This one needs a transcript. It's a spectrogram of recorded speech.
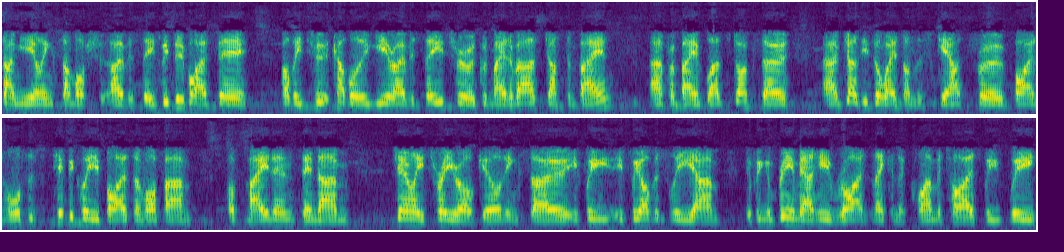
some yearling, some off overseas. We do buy a fair, probably two, a couple of year overseas through a good mate of ours, Justin Bain, uh, from Bain Bloodstock. So uh, Juzzy's always on the scout for buying horses. Typically he buys them off, um, off maidens and um, generally three-year-old geldings. So if we, if we obviously, um, if we can bring them out here right and they can acclimatise, we, we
